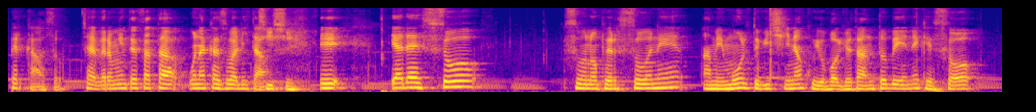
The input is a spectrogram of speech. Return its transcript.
per caso, cioè è veramente stata una casualità. Sì, sì. E, e adesso sono persone a me molto vicine a cui io voglio tanto bene che so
